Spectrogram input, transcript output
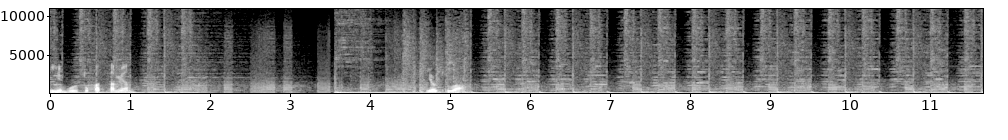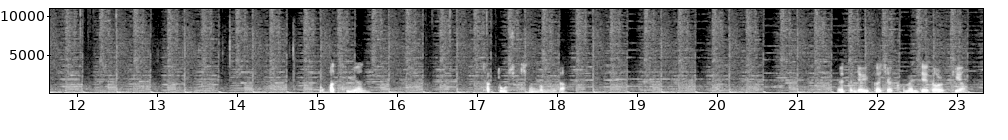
이게 모두 똑같다면 여기와 똑같으면 작동시키는 겁니다. 일단 여기까지 커맨드에 넣을게요.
